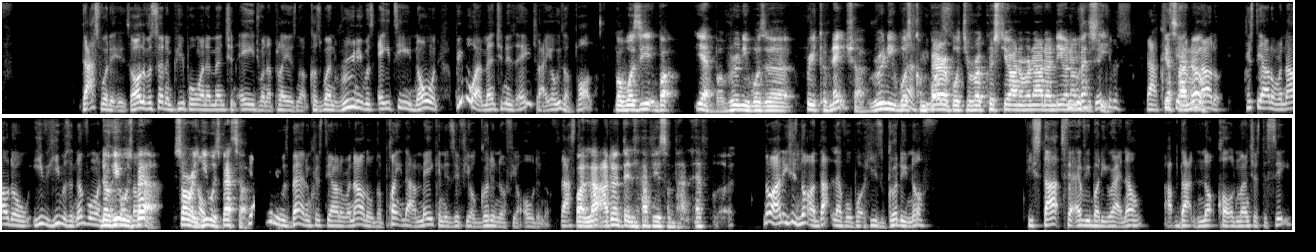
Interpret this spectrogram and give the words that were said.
That's what it is. All of a sudden, people want to mention age when a player's not. Because when Rooney was 18, no one people weren't mentioning his age. Like, yo, he's a baller. But was he? But yeah, but Rooney was a freak of nature. Rooney was Yeah, he was. comparable to Cristiano Ronaldo and Lionel Messi. ridiculous. Like Yes, I Cristiano know. Ronaldo. Cristiano Ronaldo, he, he was another one. No, he was better. Sorry, he was better. Yeah, he was better than Cristiano Ronaldo. The point that I'm making is if you're good enough, you're old enough. That's but La- I don't think Lavia's on that level though. No, I think he's not on that level, but he's good enough. He starts for everybody right now. Up that not called Manchester City.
